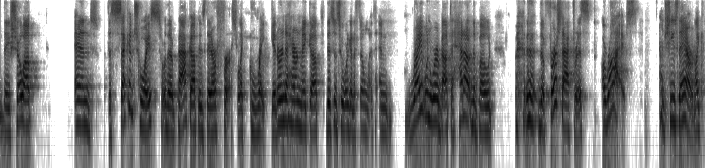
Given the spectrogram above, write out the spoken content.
they show up and the second choice or the backup is there first. We're like, great, get her into hair and makeup. This is who we're going to film with. And right when we're about to head out in the boat, the first actress arrives and she's there. Like,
